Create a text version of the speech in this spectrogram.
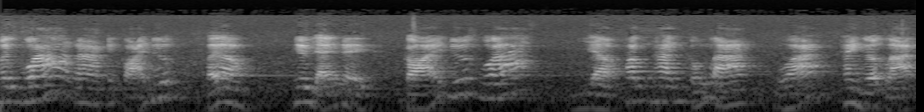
mới quá ra cái cõi nước, phải không? Như vậy thì cõi nước quá và phân thân cũng là quá. Hay ngược lại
